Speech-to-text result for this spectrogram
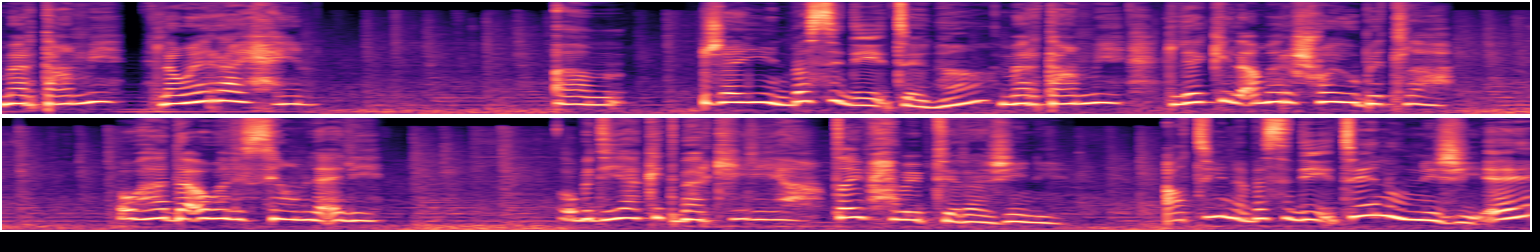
مرت عمي لوين رايحين؟ أم جايين بس دقيقتين ها؟ مرت عمي ليكي القمر شوي وبيطلع وهذا أول صيام لإلي وبدي إياك تباركي لي طيب حبيبتي راجيني أعطينا بس دقيقتين ومنجي إيه؟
